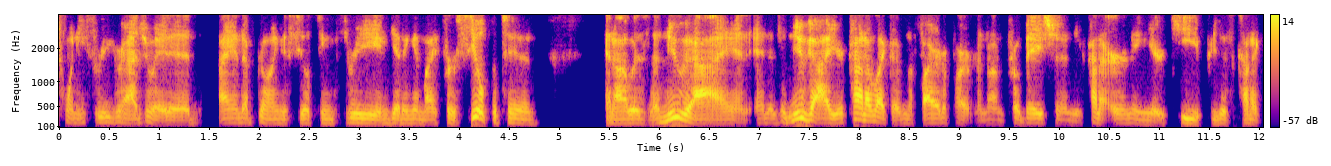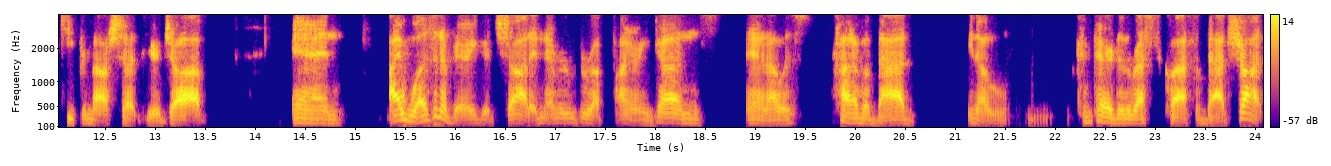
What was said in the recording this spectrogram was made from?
23 graduated i ended up going to seal team 3 and getting in my first seal platoon and I was a new guy. And, and as a new guy, you're kind of like in the fire department on probation. You're kind of earning your keep. You just kind of keep your mouth shut to your job. And I wasn't a very good shot. I never grew up firing guns. And I was kind of a bad, you know, compared to the rest of the class, a bad shot.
